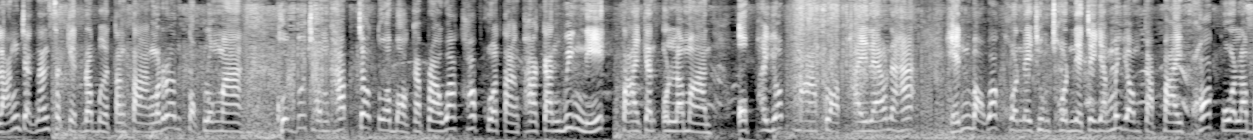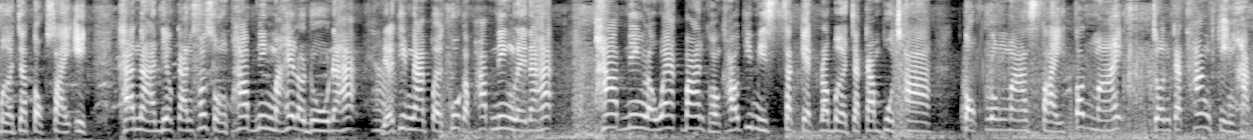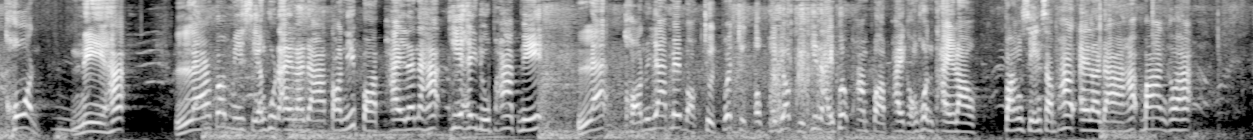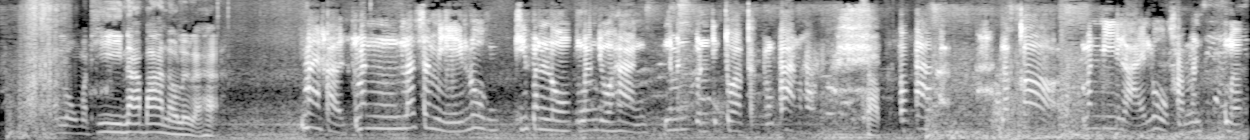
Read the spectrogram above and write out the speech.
หลังจากนั้นสะเก็ดระเบิดต่างๆ เริ่มตกลงมา คุณผู้ชมครับ เจ้าตัวบอกกับเราว่าครอบครัวต่างพากันวิ่งหนีตายกันอลหมานอพยพมาปลอดภัยแล้วนะฮะเห็นบอกว่าคนในชุมชนเนี่ยจะยังไม่ยอมกลับไป เพราะกลัวระเบิดจะตกใส่อีกขนาดเดียวกันเขาส่งภาพนิ่งมาให้เราดูนะฮะค่ะเดี๋ยวทีมงานเปิดคู่กับภาพนิ่งเลยนะฮะ ภาพนิ่งละแวกบ้านของเขาที่มีสะเก็ดระเบิดจากกัมพูชา ตกลงมาใส่ต้นไม้ จนกระทั่งกิ่งหักโค่นนี่ฮะแล้วก็มีเสียงคุณไอราดาตอนนี้ปลอดภัยแล้วนะฮะ ที่ให้ดูภาพนี้ และขออนุญาตไม่บอกจุดว่าจุดอพยพอยู่ที่ไหนเพื่อความปลอดภัยของคนไทยเรา ฟังเสียงสัมภาษณ์ไอราดาฮะบ้านเขาฮะมันลงมาที่หน้าบ้านเราเลยเหรอฮะ ไม่ค่ะ มันรัศมีลูกที่มันลงมันอยู่ห่างมันอยู่ในตัวกับทางบ้านค่ะครับบ้านค่ะ แล้วก็มันมีหลายลูกค่ะ มันเหมือน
